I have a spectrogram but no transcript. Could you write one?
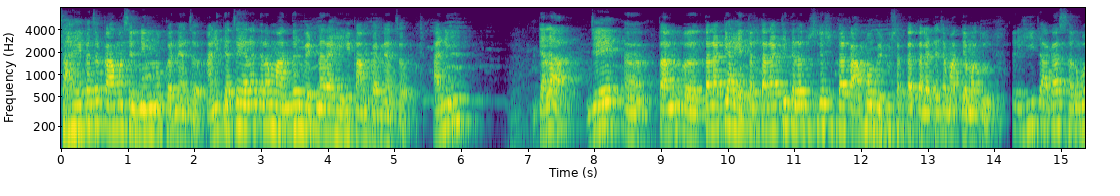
सहाय्यकाचं काम असेल नेमणूक करण्याचं. आणि त्याचं याला त्याला मानधन भेटणार आहे हे काम करण्याचं. आणि त्याला जे ताल तलाठी आहे तर तलाठी त्याला दुसरे सुद्धा कामं भेटू शकतात तलाट्याच्या माध्यमातून. तर ही जागा सर्व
